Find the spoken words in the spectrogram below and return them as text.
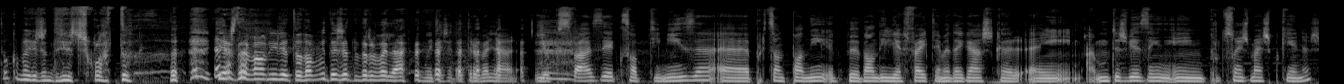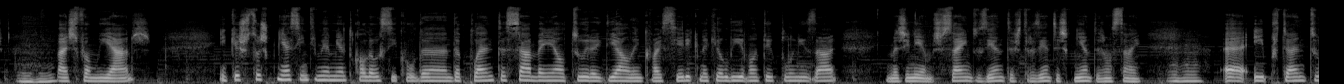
Então como é que a gente tem este chocolate todo? e esta baunilha toda? Há muita gente a trabalhar. Muita gente a trabalhar. E o que se faz é que se optimiza a produção de baunilha feita em Madagascar, em, muitas vezes em, em produções mais pequenas, uhum. mais familiares em que as pessoas conhecem intimamente qual é o ciclo da, da planta, sabem a altura ideal em que vai ser e que naquele dia vão ter que polinizar imaginemos 100, 200, 300, 500, não sei. Uhum. Uh, e portanto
